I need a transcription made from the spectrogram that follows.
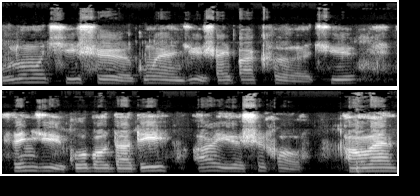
乌鲁木齐市公安局沙巴克区分局国保大队二月十号傍晚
